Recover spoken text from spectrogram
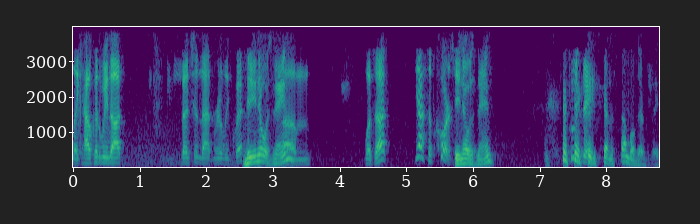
like, how could we not mention that really quick? Do you know his name? Um, what's that? Yes, of course. Do you know his name? Whose name? He's kind of stumbled there for me.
